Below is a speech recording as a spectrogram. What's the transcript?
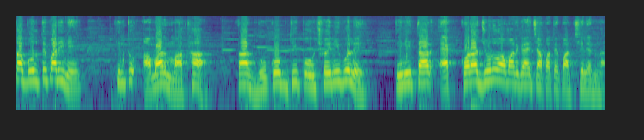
তা বলতে পারিনি, কিন্তু আমার মাথা তার বুক অবধি পৌঁছয়নি বলে তিনি তার এক করা জোরও আমার গায়ে চাপাতে পারছিলেন না।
